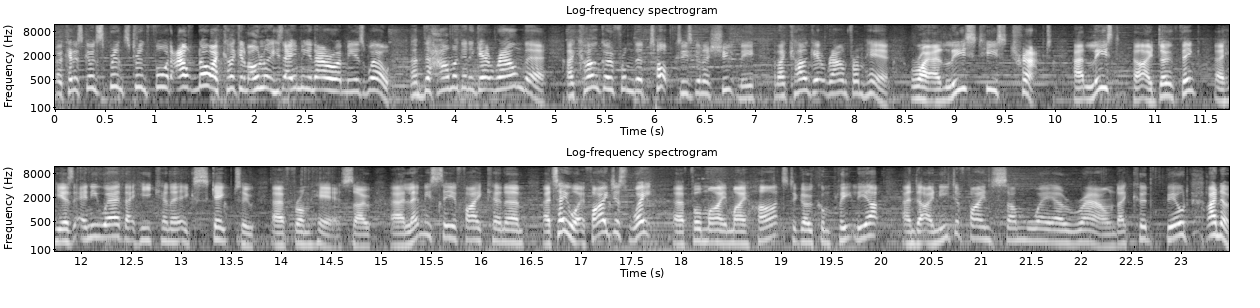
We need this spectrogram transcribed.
Okay, let's go and sprint, sprint forward. Out, no, I can't get him. Oh, look, he's aiming an arrow at me as well. And how am I going to get around there? I can't go from the top because he's going to shoot me and I can't get round from here. Right, at least he's trapped. At least, uh, I don't think uh, he has anywhere that he can uh, escape to uh, from here. So uh, let me see if I can... Um, I tell you what, if I just wait for my, my heart to go completely up and I need to find some way around, I could build... I know,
